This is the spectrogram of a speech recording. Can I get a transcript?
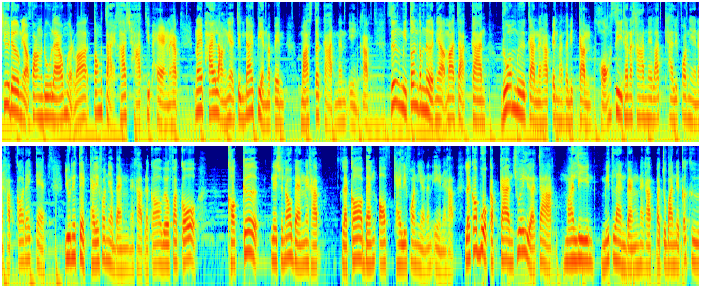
ชื่อเดิมเนี่ยฟังดูแล้วเหมือนว่าต้องจ่ายค่าชาร์จที่แพงนะครับในภายหลังเนี่ยจึงได้เปลี่ยนมาเป็น Mastercard นั่นเองครับ ซึ่งมีต้นกำเนิดเนี่ยมาจากการร่วมมือกันนะครับเป็นพันธมิตรกันของ 4 ธนาคารในรัฐแคลิฟอร์เนียนะครับก็ได้แก่ United California Bank นะครับแล้วก็ Wells Fargo Cocker National Bank นะครับและก็ Bank of California นั่นเองนะครับ แล้วก็บวกกับการช่วยเหลือจาก Marine Midland Bank นะครับ ปัจจุบันเนี่ยก็คือ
